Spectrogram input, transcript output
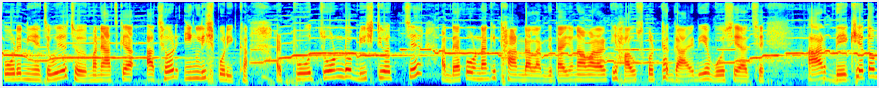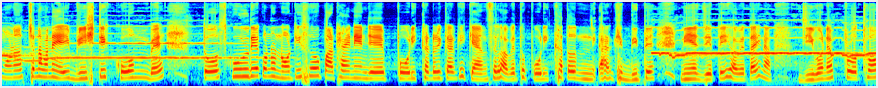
করে নিয়েছে, বুঝেছ? মানে আজকে আছে ওর ইংলিশ পরীক্ষা। আর প্রচণ্ড বৃষ্টি হচ্ছে, আর দেখো ওর নাকি ঠান্ডা লাগছে, তাই জন্য আমার আর কি হাউস কোটটা গায়ে দিয়ে বসে আছে। আর দেখে তো মনে হচ্ছে না মানে এই বৃষ্টি কমবে তো স্কুল দিয়ে কোনো নোটিশও পাঠায়নি যে পরীক্ষা টরীক্ষা আর কি ক্যান্সেল হবে, তো পরীক্ষা তো আর কি দিতে নিয়ে যেতেই হবে, তাই না? জীবনে প্রথম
